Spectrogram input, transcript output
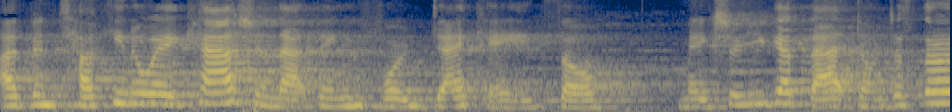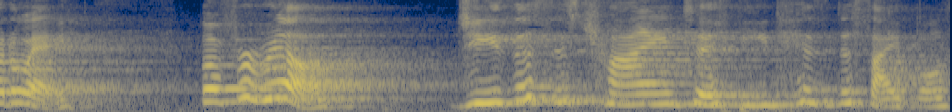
I've been tucking away cash in that thing for decades, so make sure you get that. Don't just throw it away. But for real, Jesus is trying to feed his disciples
